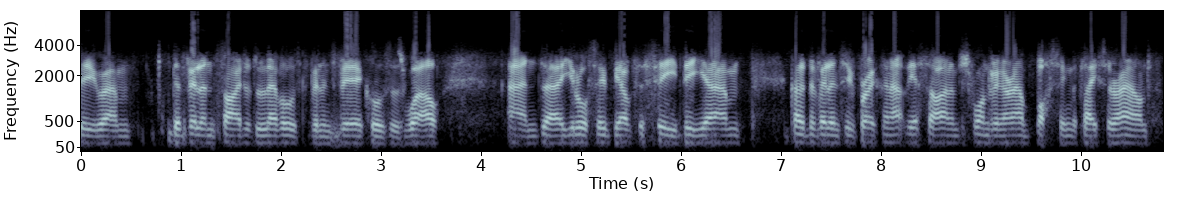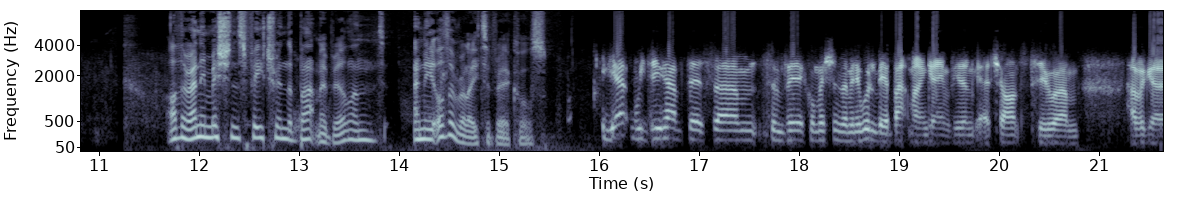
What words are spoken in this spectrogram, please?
to um, the villain side of the levels, the villain's vehicles as well, and uh, you'll also be able to see the um, kind of the villains who've broken out of the asylum, just wandering around, bossing the place around. Are there any missions featuring the Batmobile and any other related vehicles? Yeah, we do have. Um, some vehicle missions. I mean, it wouldn't be a Batman game if you didn't get a chance to um, have a go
